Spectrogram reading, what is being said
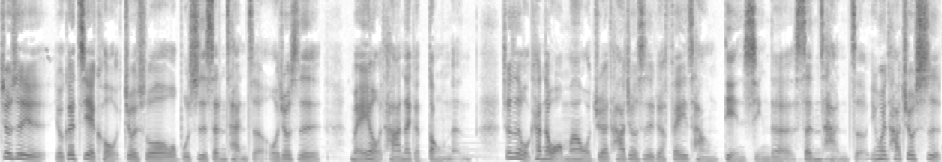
就是有个借口，就是说我不是生产者，我就是没有他那个动能。就是我看到我妈，我觉得她就是一个非常典型的生产者，因为她就是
